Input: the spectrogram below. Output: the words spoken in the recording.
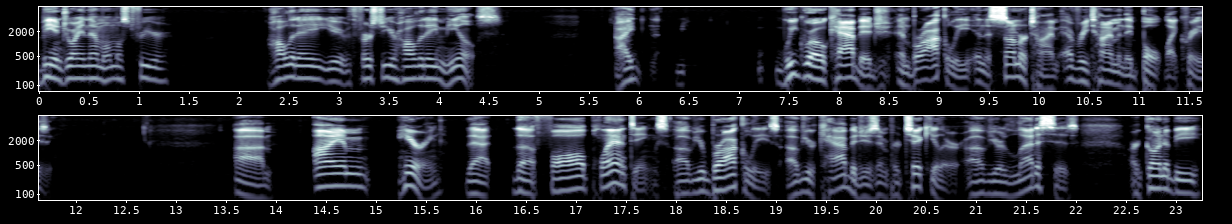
be enjoying them almost for your holiday, your first of your holiday meals. I we grow cabbage and broccoli in the summertime every time, and they bolt like crazy. Um, I am hearing that the fall plantings of your broccolis, of your cabbages in particular, of your lettuces, are going to be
